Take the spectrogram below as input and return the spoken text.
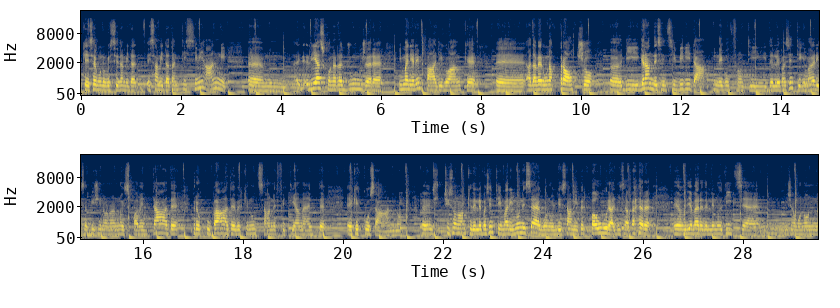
che eseguono questi esami da, tantissimi anni ehm, riescono a raggiungere in maniera empatica anche eh, ad avere un approccio eh, di grande sensibilità nei confronti delle pazienti che magari si avvicinano a noi spaventate, preoccupate perché non sanno effettivamente eh, che cosa hanno. Eh, ci sono anche delle pazienti che magari non eseguono gli esami per paura di sapere eh, o di avere delle notizie diciamo non,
